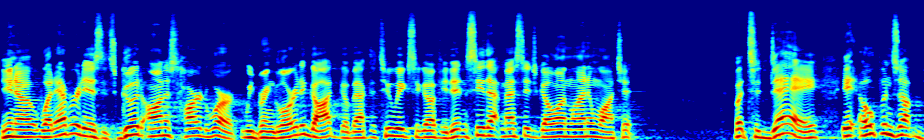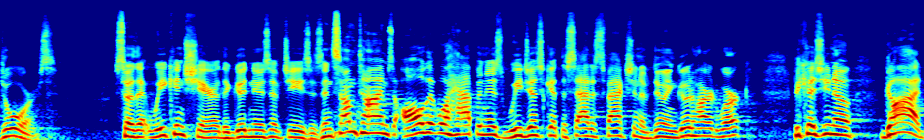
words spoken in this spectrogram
you know, whatever it is, it's good, honest, hard work. We bring glory to God. Go back to two weeks ago. If you didn't see that message, go online and watch it. But today, it opens up doors so that we can share the good news of Jesus. And sometimes all that will happen is we just get the satisfaction of doing good, hard work. Because, you know, God,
